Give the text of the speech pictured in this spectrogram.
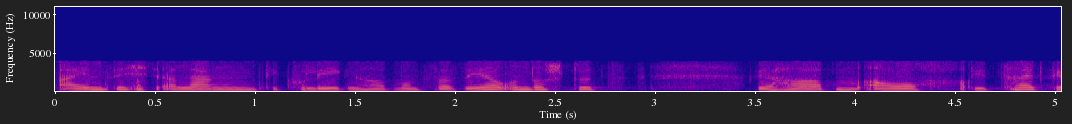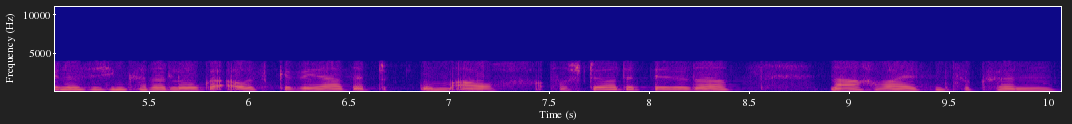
Einsicht erlangen. Die Kollegen haben uns da sehr unterstützt. Wir haben auch die zeitgenössischen Kataloge ausgewertet, um auch zerstörte Bilder nachweisen zu können.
